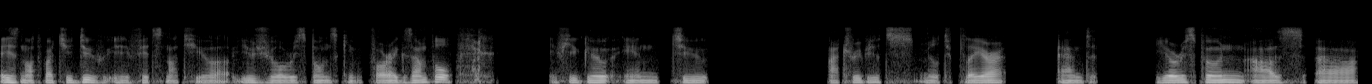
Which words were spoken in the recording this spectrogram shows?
is not what you do, if it's not your usual respawn scheme. For example, if you go into attributes, multiplayer, and your respawn as uh,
